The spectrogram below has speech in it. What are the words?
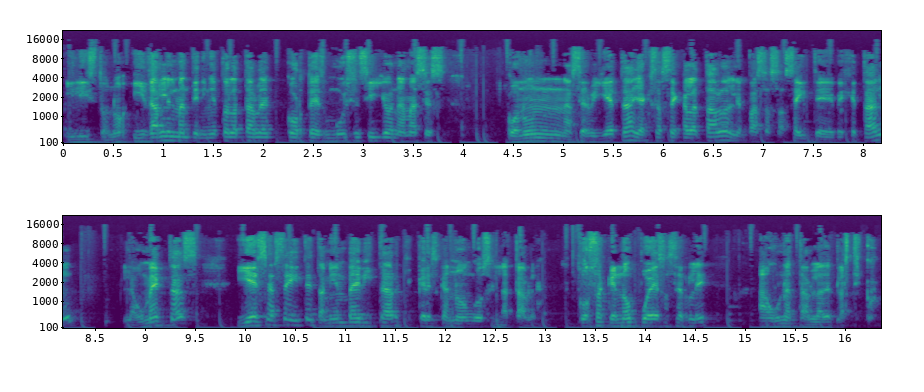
y listo, ¿no? Y darle el mantenimiento a la tabla de corte es muy sencillo, nada más es con una servilleta, ya que se seca la tabla, le pasas aceite vegetal, la humectas y ese aceite también va a evitar que crezcan hongos en la tabla, cosa que no puedes hacerle a una tabla de plástico.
